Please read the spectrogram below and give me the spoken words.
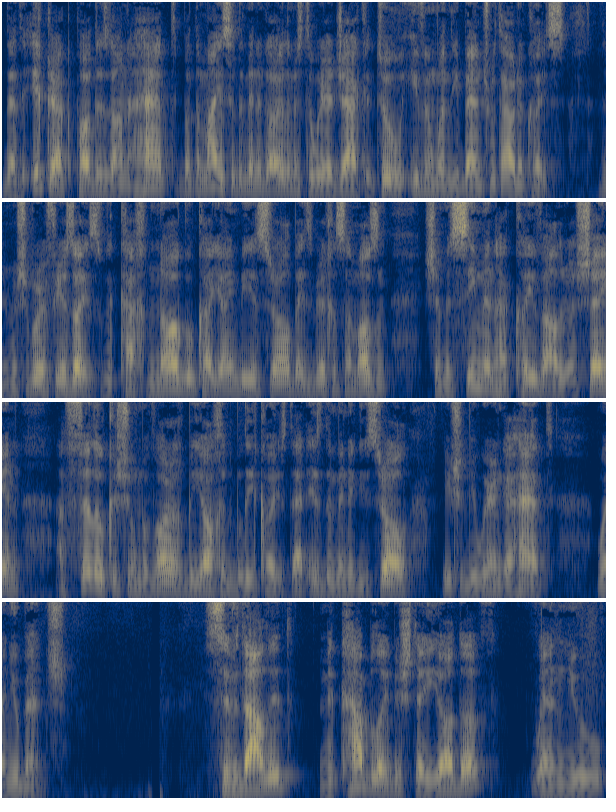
that the ikrak pod is on a hat, but the mice of the minig is to wear a jacket too, even when you bench without a kais. The Mishabura fears ois v'kach nogu kayoim b'Yisrael beis birchas hakoiva al. That is the minig Yisrael. You should be wearing a hat when you bench. Sivdalid mikabloi b'shtei yodov when you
